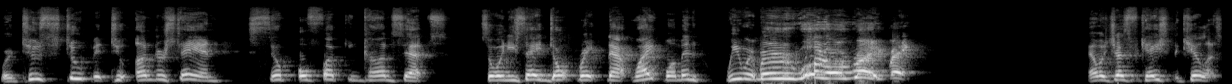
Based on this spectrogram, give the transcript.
were too stupid to understand simple fucking concepts. So when you say don't rape that white woman, we were what all right, right. That was justification to kill us.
